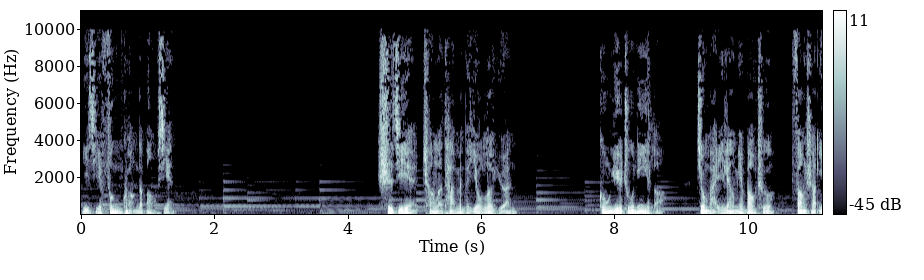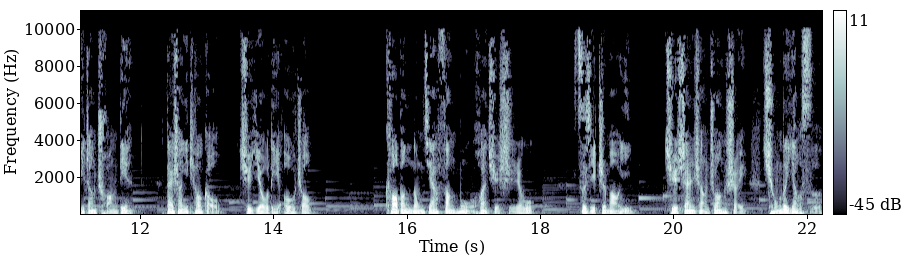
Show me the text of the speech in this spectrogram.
以及疯狂的冒险。世界成了他们的游乐园。公寓住腻了。就买一辆面包车，放上一张床垫，带上一条狗去游历欧洲。靠帮农家放牧换取食物，自己织毛衣，去山上装水，穷的要死，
